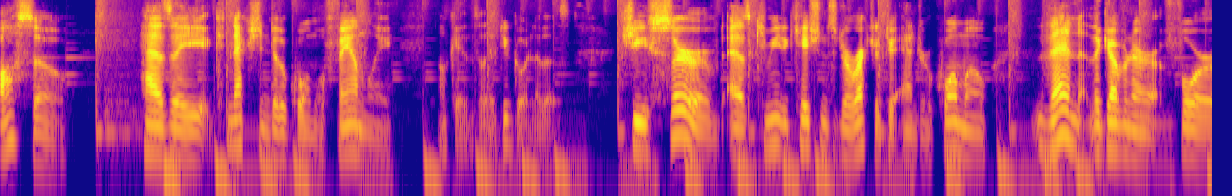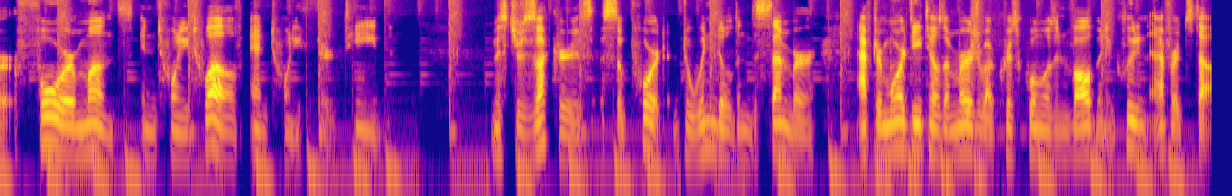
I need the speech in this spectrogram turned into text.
also has a connection to the Cuomo family. Okay, so I do go into this. She served as communications director to Andrew Cuomo, then the governor for four months in 2012 and 2013. Mr. Zucker's support dwindled in December after more details emerged about Chris Cuomo's involvement, including efforts to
